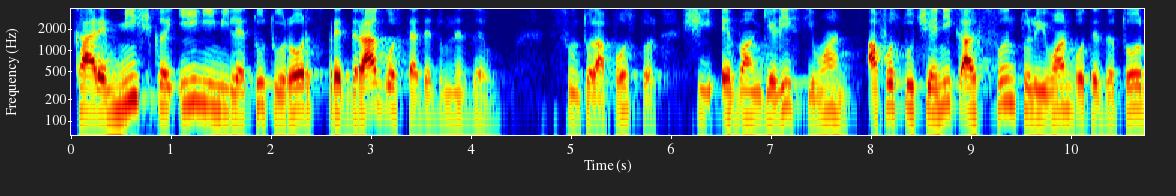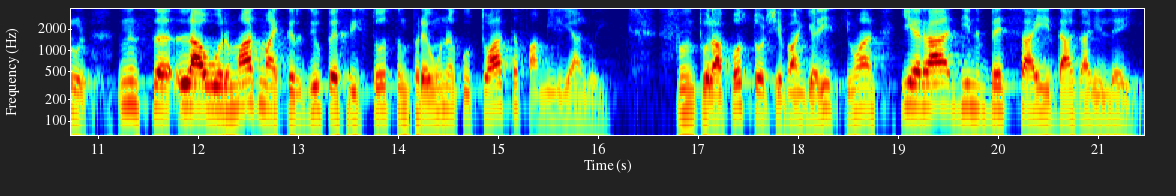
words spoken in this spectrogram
care mișcă inimile tuturor spre dragostea de Dumnezeu. Sfântul Apostol și Evanghelist Ioan a fost ucenic al Sfântului Ioan Botezătorul, însă l-a urmat mai târziu pe Hristos împreună cu toată familia lui. Sfântul Apostol și Evanghelist Ioan era din Betsaida Galilei.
